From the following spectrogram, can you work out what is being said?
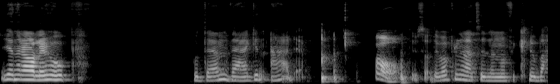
generaler ihop. Och den vägen är det. Ja, Typ så. Det var på den här tiden man fick klubba.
